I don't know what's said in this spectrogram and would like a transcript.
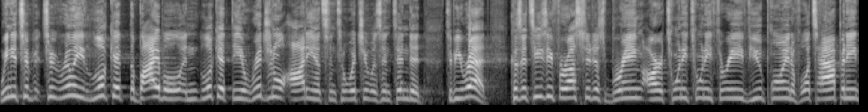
We need to, to really look at the Bible and look at the original audience into which it was intended to be read. Because it's easy for us to just bring our 2023 viewpoint of what's happening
